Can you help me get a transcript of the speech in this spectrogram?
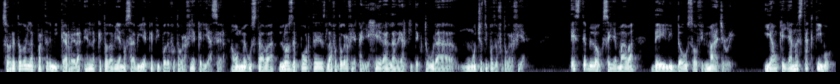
sobre todo en la parte de mi carrera en la que todavía no sabía qué tipo de fotografía quería hacer. Aún me gustaba los deportes, la fotografía callejera, la de arquitectura, muchos tipos de fotografía. Este blog se llamaba Daily Dose of Imagery, y aunque ya no está activo,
